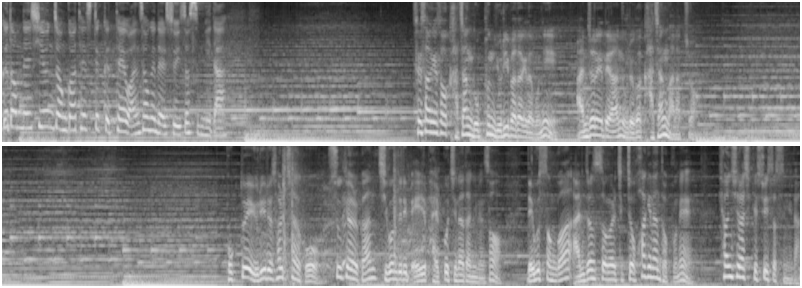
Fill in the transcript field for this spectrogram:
끝없는 시운전과 테스트 끝에 완성해낼 수 있었습니다. 세상에서 가장 높은 유리 바닥이다 보니 안전에 대한 우려가 가장 많았죠. 복도에 유리를 설치하고 수개월간 직원들이 매일 밟고 지나다니면서 내구성과 안전성을 직접 확인한 덕분에 현실화시킬 수 있었습니다.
